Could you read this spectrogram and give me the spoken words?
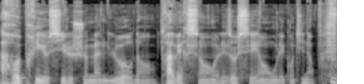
a repris aussi le chemin de Lourdes en traversant les océans ou les continents. Mhm.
